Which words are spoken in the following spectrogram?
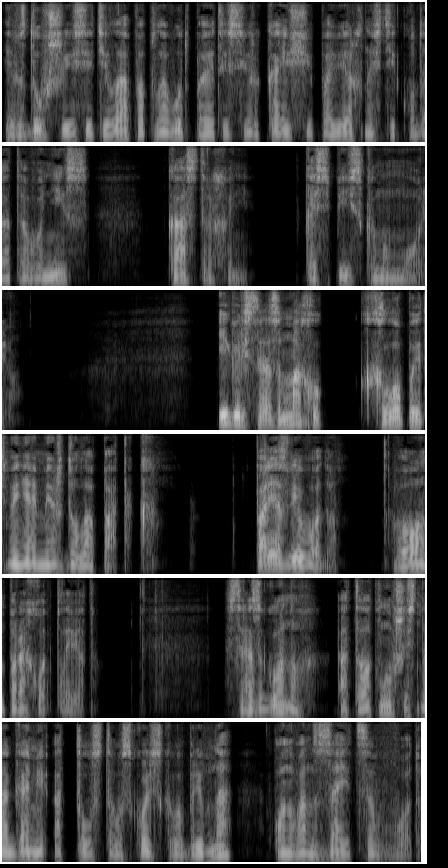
и вздувшиеся тела поплывут по этой сверкающей поверхности куда-то вниз, к Астрахани, Каспийскому морю. Игорь с размаху хлопает меня между лопаток. Полезли в воду. Вон пароход плывет. С разгону, оттолкнувшись ногами от толстого скользкого бревна, он вонзается в воду.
